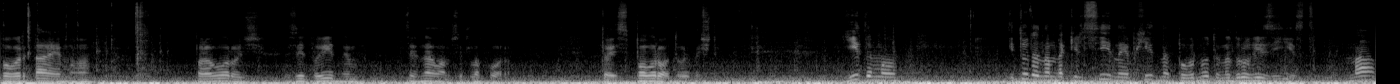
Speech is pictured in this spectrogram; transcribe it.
повертаємо праворуч з відповідним сигналом світлофору. Тобто повороту, вибачте. Їдемо. І тут нам на кільці необхідно повернути на другий з'їзд на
